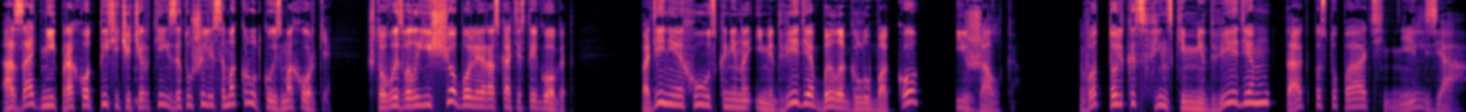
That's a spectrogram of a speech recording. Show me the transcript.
А задний проход тысячи чертей затушили самокрутку из махорки, что вызвало еще более раскатистый гогот. Падение Хусканина и Медведя было глубоко и жалко. Вот только с финским медведем так поступать нельзя.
